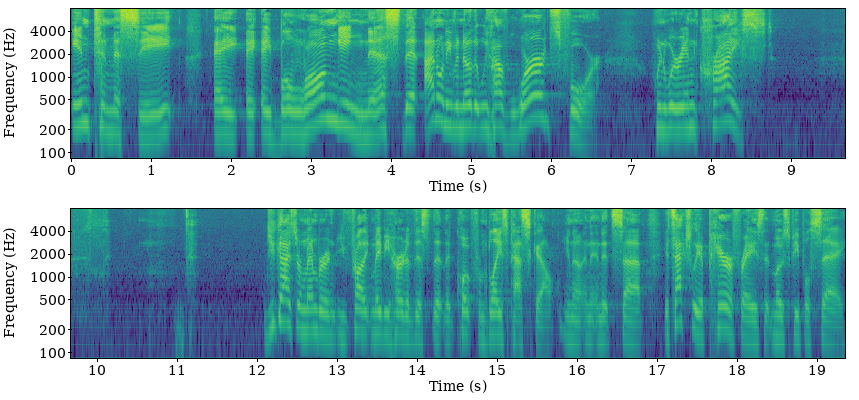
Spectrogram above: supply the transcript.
intimacy, a, a, a, belongingness that I don't even know that we have words for when we're in Christ. Do you guys remember, and you've probably maybe heard of this, the, the quote from Blaise Pascal, you know, and, and it's, uh, it's actually a paraphrase that most people say,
